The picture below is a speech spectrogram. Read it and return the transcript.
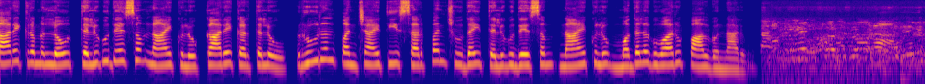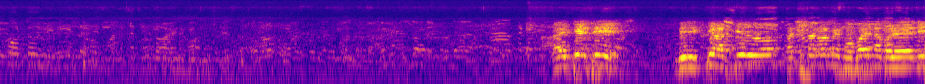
కార్యక్రమంలో తెలుగుదేశం నాయకులు కార్యకర్తలు రూరల్ పంచాయతీ సర్పంచ్ ఉదయ్ తెలుగుదేశం నాయకులు మొదలగువారు పాల్గొన్నారు. దయచేసి మీరు ఇచ్చే అర్జీలు ఖచ్చితంగా మీ మొబైల్ నెంబర్ వేయండి.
